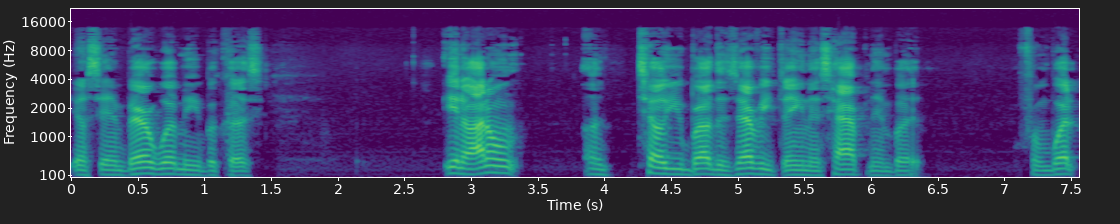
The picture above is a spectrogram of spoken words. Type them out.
You know I'm saying? Bear with me because, you know, I don't uh, tell you brothers everything that's happening, but from what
